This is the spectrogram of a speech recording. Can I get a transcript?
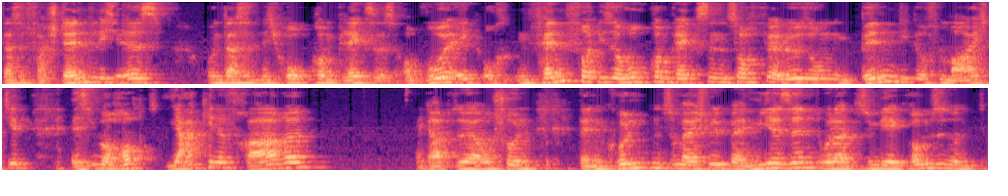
dass es verständlich ist und dass es nicht hochkomplex ist. Obwohl ich auch ein Fan von dieser hochkomplexen Softwarelösungen bin, die es auf dem Markt gibt, ist überhaupt ja keine Frage, ich habe so ja auch schon, wenn Kunden zum Beispiel bei mir sind oder zu mir gekommen sind und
